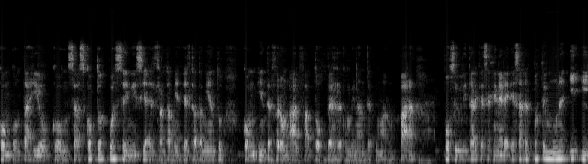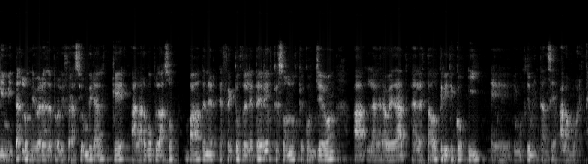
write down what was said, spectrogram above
con contagio con SARS-CoV-2, pues se inicia el tratamiento, el tratamiento con interferón alfa 2B recombinante humano para posibilitar que se genere esa respuesta inmune y limitar los niveles de proliferación viral que a largo plazo van a tener efectos deleterios que son los que conllevan a la gravedad, al estado crítico y eh, en última instancia a la muerte.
